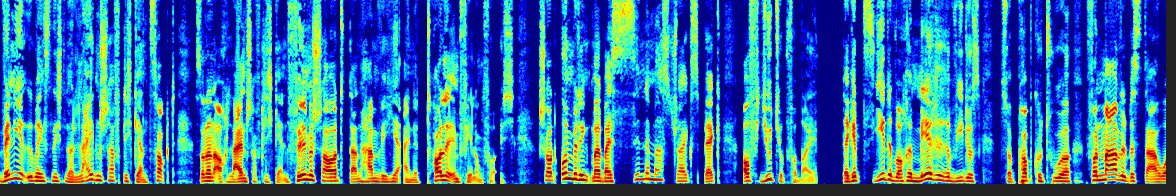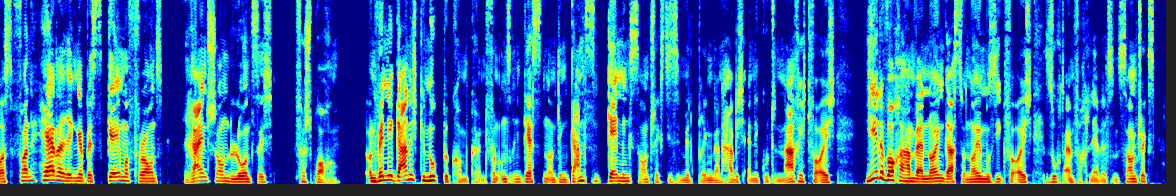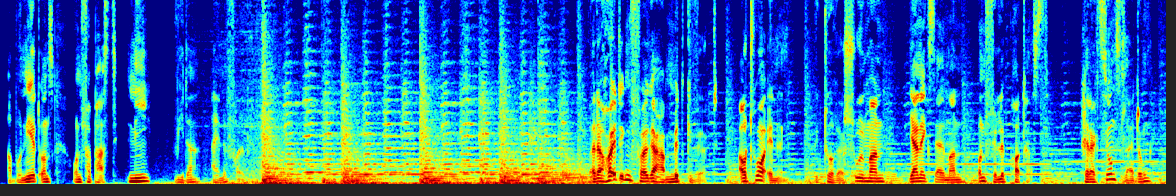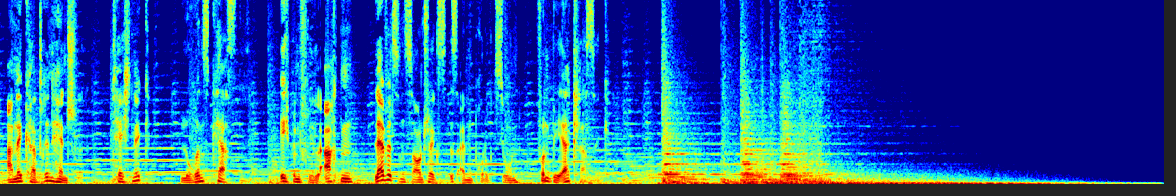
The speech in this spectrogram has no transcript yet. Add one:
Wenn ihr übrigens nicht nur leidenschaftlich gern zockt, sondern auch leidenschaftlich gern Filme schaut, dann haben wir hier eine tolle Empfehlung für euch. Schaut unbedingt mal bei Cinema Strikes Back auf YouTube vorbei. Da gibt's jede Woche mehrere Videos zur Popkultur, von Marvel bis Star Wars, von Herr der Ringe bis Game of Thrones. Reinschauen lohnt sich, versprochen. Und wenn ihr gar nicht genug bekommen könnt von unseren Gästen und den ganzen Gaming-Soundtracks, die sie mitbringen, dann habe ich eine gute Nachricht für euch. Jede Woche haben wir einen neuen Gast und neue Musik für euch. Sucht einfach Levels und Soundtracks, abonniert uns und verpasst nie wieder eine Folge. Bei der heutigen Folge haben mitgewirkt AutorInnen Viktoria Schulmann, Yannick Sellmann und Philipp Potterst. Redaktionsleitung Anne-Kathrin Henschel. Technik Lorenz Kersten. Ich bin Friedel Achten. Levels und Soundtracks ist eine Produktion von BR Classic.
